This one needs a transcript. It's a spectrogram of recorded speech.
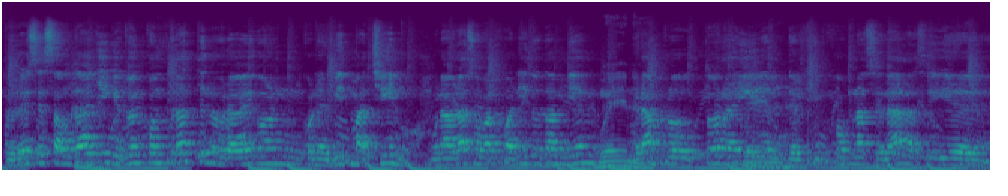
Pero ese Saudade que tú encontraste lo grabé con, el Beat Machine. Un abrazo para Juanito también, gran productor ahí del, hip hop nacional, así que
